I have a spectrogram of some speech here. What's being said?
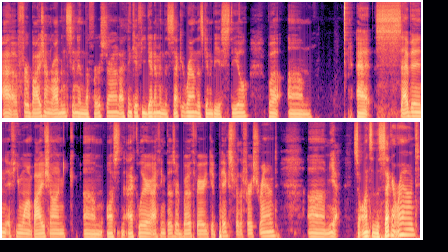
uh, for Bijan Robinson in the first round. I think if you get him in the second round, that's going to be a steal. But um, at seven, if you want Bijan, um, Austin Ekeler, I think those are both very good picks for the first round. Um, yeah. So on to the second round.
